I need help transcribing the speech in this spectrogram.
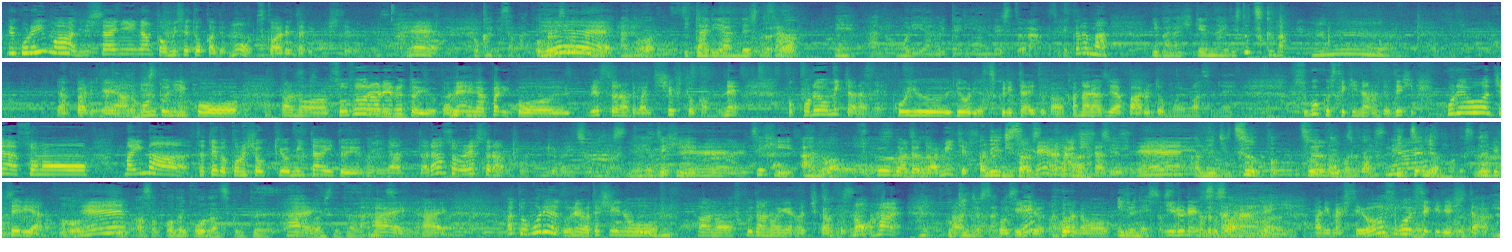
でこれ今実際になんかお店とかでも使われたりもしてるんですね。おかげさまで、え。ー、あのイタリアンレストラン。えー、あの守谷のイタリアンレストラン。それからまあ茨城県内ですとつくば。うんやっぱりねあの本当にこうあのそそられるというかね、やっぱりこうレストランとかシェフとかもねこれを見たらねこういう料理を作りたいとか必ずやっぱあると思いますねすごく素敵なのでぜひこれをじゃあその、まあ、今例えばこの食器を見たいというふうになったらそのレストランの方に行けばいいそうですね。ぜひぜひあのスクーバだとアミーチェさんアミーチさんですね。アミーチさんですね。アミーチ2と2というかピッツェリアの方ですね。ピッツェリアの方ね。あそこでコーナー作って販売していただいてます。はいはい。あと守谷とね私の,、あの福田の家の近くの、はい、ご近所さんですね。ご近所のあのイルネストイルネストさんありましたよ。すごい素敵でした、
